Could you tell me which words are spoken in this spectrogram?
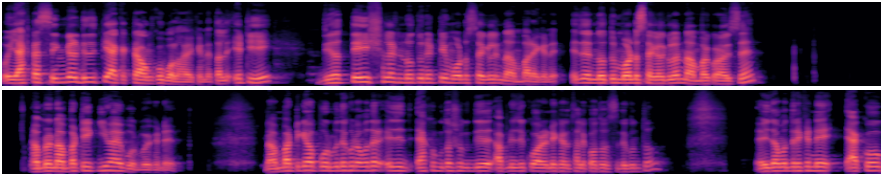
ওই একটা সিঙ্গেল ডিজিটকে এক একটা অঙ্ক বলা হয় এখানে। তাহলে এটি দুই হাজার তেইশ সালের নতুন একটি মোটর সাইকেলের নাম্বার এখানে। এই যে নতুন মোটর সাইকেলগুলোর নাম্বার করা হয়েছে। আমরা নাম্বারটি কীভাবে পড়ব এখানে? নাম্বারটিকে পড়ব দেখুন আমাদের এই যে একক দশক দিয়ে আপনি যে করেন এখানে তাহলে কত হচ্ছে দেখুন তো? এই যে আমাদের এখানে একক,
